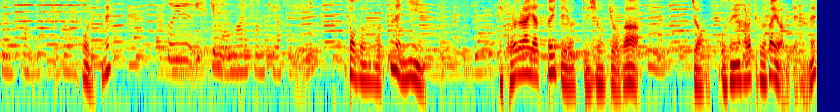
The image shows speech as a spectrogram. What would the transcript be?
ふうにしたんですけどそうですね。そういう意識も生まれそうな気がするよね。そうそうそうそう。常にえこれぐらいやっといてよっていう状況がじゃあ5000円払ってくださいよみたいなね、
